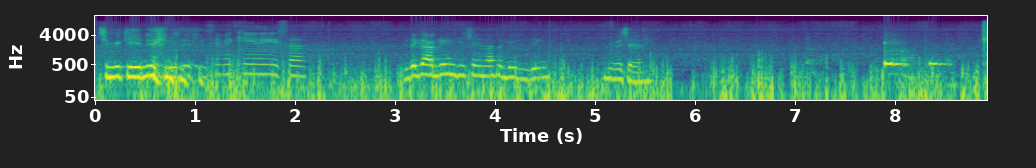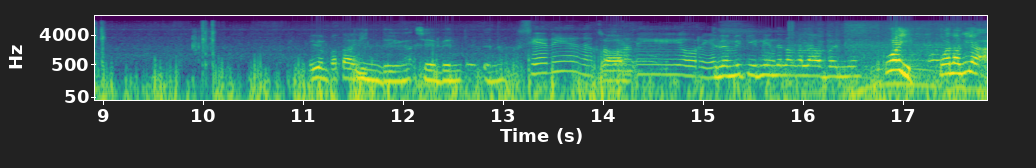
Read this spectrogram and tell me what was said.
Si Mikini. Si Mikini isa. Hindi gagawin, hindi siya yung nasa building. Hindi ba siya yan? Ayun, patay. Hindi nga, 7, ano. Si ano yan ah, kapwa ni Orias. Sila Mikini na lang kalaban niya. Uy! Walang ya!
